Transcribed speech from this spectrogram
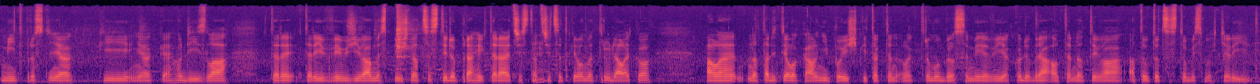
mít prostě nějaký, nějakého dýzla, který, který využíváme spíš na cesty do Prahy, která je 330 km daleko, ale na tady ty lokální pojišťky, tak ten elektromobil se mi jeví jako dobrá alternativa a touto cestou bychom chtěli jít.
